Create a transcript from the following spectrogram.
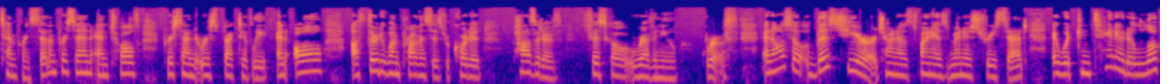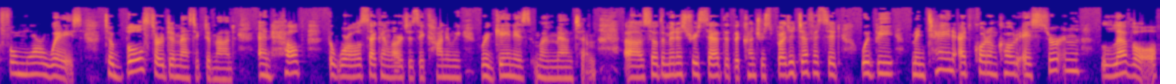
10.7%, and 12% respectively. And all uh, 31 provinces recorded positive fiscal revenue growth. And also this year, China's finance ministry said it would continue to look for more ways to bolster domestic demand and help the world's second largest economy regain its momentum. Uh, so the ministry said that the country's budget deficit would be maintained at quote unquote a certain level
